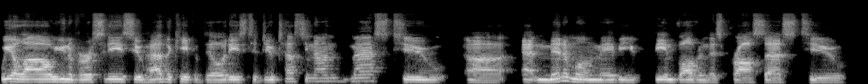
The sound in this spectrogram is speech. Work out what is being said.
we allow universities who have the capabilities to do testing on masks to, uh, at minimum, maybe be involved in this process to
